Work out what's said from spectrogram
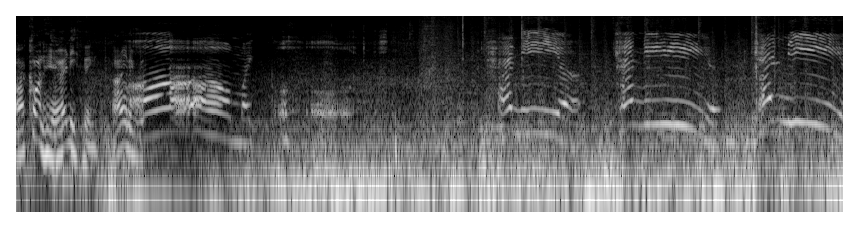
I can't hear anything. I ain't. Oh my god. Kenny! Kenny! Kenny!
